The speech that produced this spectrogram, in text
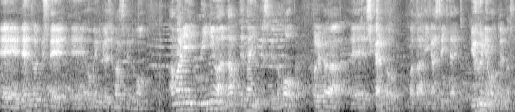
えー、連続して、えー、お勉強しますけどもあまり身にはなってないんですけどもこれから、えー、しっかりとまた生かしていきたいというふうに思っております。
